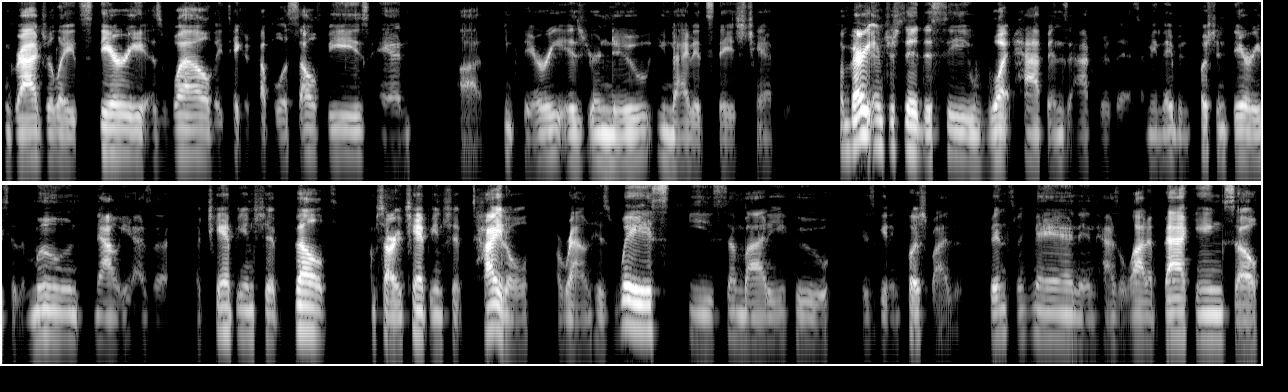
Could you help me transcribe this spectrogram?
congratulates Theory as well. They take a couple of selfies, and uh, think Theory is your new United States champion. So I'm very interested to see what happens after this. I mean, they've been pushing Theory to the moon. Now he has a, a championship belt. I'm sorry, championship title around his waist. He's somebody who is getting pushed by Vince McMahon and has a lot of backing. So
